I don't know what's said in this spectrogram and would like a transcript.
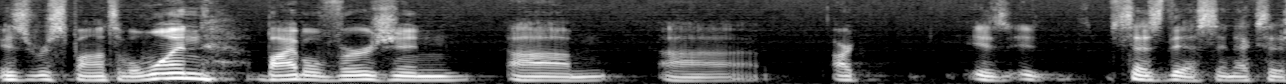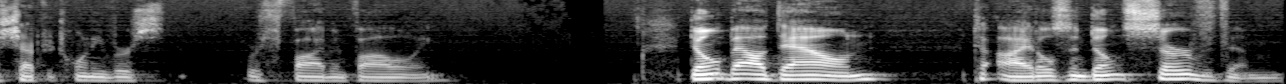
is responsible. One Bible version um, uh, are, is, it says this in Exodus chapter 20, verse, verse 5 and following. Don't bow down to idols and don't serve them,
